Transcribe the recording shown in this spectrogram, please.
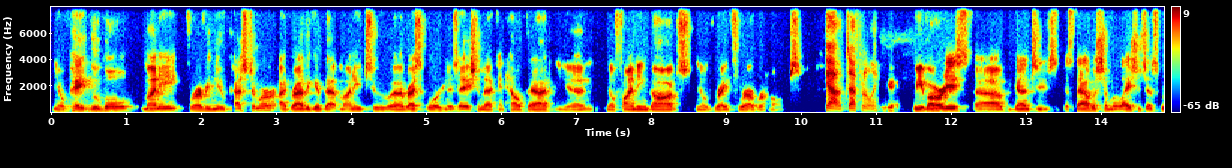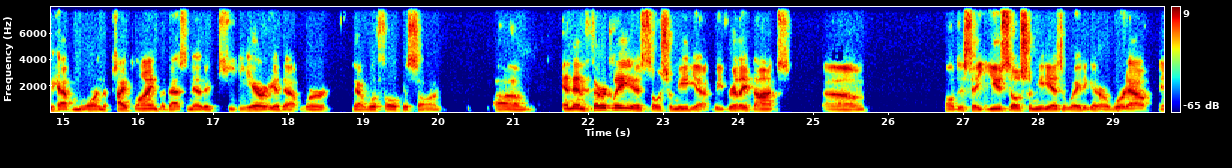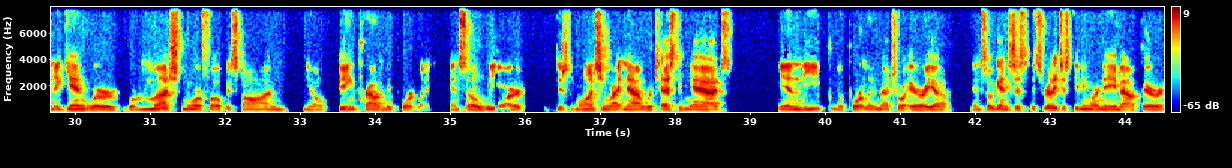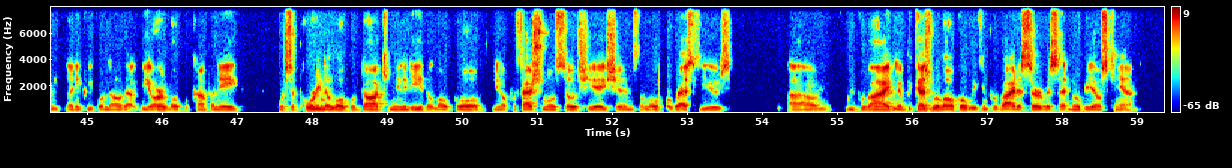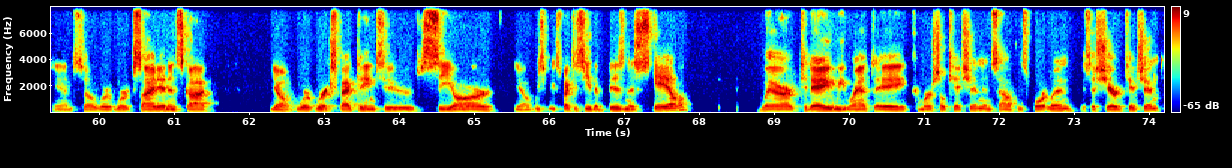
you know, pay Google money for every new customer. I'd rather give that money to a rescue organization that can help that in, you know, finding dogs, you know, great forever homes. Yeah, definitely. We've already uh, begun to establish some relationships. We have more in the pipeline, but that's another key area that we're that we're focused on. Um, and then thirdly is social media. We've really not um, I'll just say use social media as a way to get our word out. And again, we're we're much more focused on you know being proudly Portland. And so we are just launching right now. We're testing ads in the you know Portland metro area. And so again, it's just it's really just getting our name out there and letting people know that we are a local company. We're supporting the local dog community, the local you know professional associations, the local rescues um, we provide, you know, because we're local, we can provide a service that nobody else can. And so we're, we're excited. And Scott, you know, we're, we're expecting to see our, you know, we expect to see the business scale where today we rent a commercial kitchen in Southeast Portland. It's a shared kitchen.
